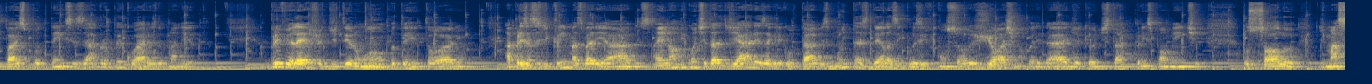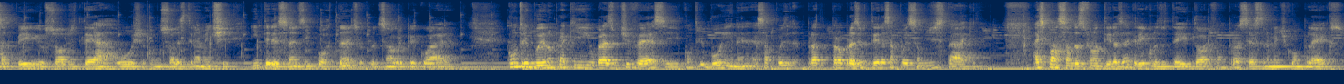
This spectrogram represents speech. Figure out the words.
Principais potências agropecuárias do planeta. O privilégio de ter um amplo território, a presença de climas variados, a enorme quantidade de áreas agricultáveis, muitas delas inclusive com solos de ótima qualidade, aqui eu destaco principalmente o solo de massapê, o solo de terra roxa, como solos extremamente interessantes e importantes para a produção agropecuária contribuíram para que o Brasil tivesse e contribuem né, para o Brasil ter essa posição de destaque. A expansão das fronteiras agrícolas do território foi um processo extremamente complexo,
